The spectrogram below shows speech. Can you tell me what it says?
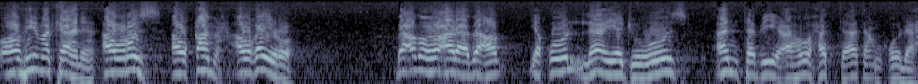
وهو في مكانه. أو رز أو قمح أو غيره. بعضه على بعض يقول لا يجوز أن تبيعه حتى تنقله.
